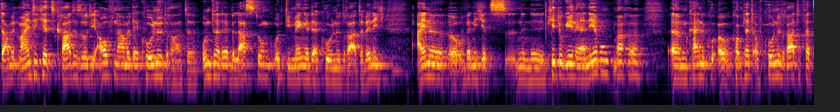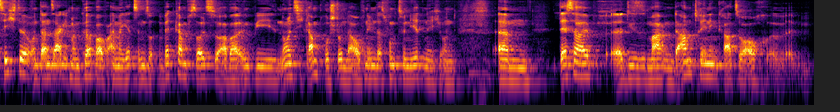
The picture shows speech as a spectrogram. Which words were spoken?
damit meinte ich jetzt gerade so die Aufnahme der Kohlenhydrate unter der Belastung und die Menge der Kohlenhydrate. Wenn ich eine, äh, wenn ich jetzt eine ketogene Ernährung mache, ähm, keine äh, komplett auf Kohlenhydrate verzichte und dann sage ich meinem Körper auf einmal jetzt im Wettkampf sollst du aber irgendwie 90 Gramm pro Stunde aufnehmen, das funktioniert nicht und ähm, deshalb äh, dieses Magen-Darm-Training, gerade so auch, äh,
